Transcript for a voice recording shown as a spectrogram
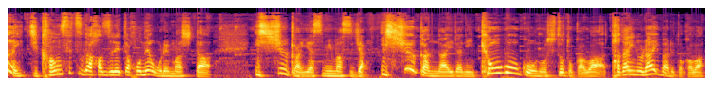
が一関節が外れて骨折れました。一週間休みます。じゃあ、一週間の間に強豪校の人とかは、多大のライバルとかは、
